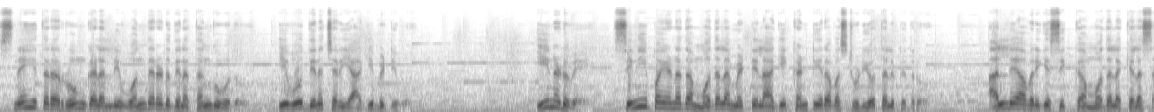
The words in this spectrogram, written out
ಸ್ನೇಹಿತರ ರೂಮ್ಗಳಲ್ಲಿ ಒಂದೆರಡು ದಿನ ತಂಗುವುದು, ಇವು ದಿನಚರಿಯಾಗಿ ಬಿಟ್ಟಿವು. ಈ ನಡುವೆ ಸಿನಿ ಪಯಣದ ಮೊದಲ ಮೆಟ್ಟಿಲಾಗಿ ಕಂಠೀರವ ಸ್ಟುಡಿಯೋ ತಲುಪಿದ್ರು. ಅಲ್ಲೇ ಅವರಿಗೆ ಸಿಕ್ಕ ಮೊದಲ ಕೆಲಸ,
